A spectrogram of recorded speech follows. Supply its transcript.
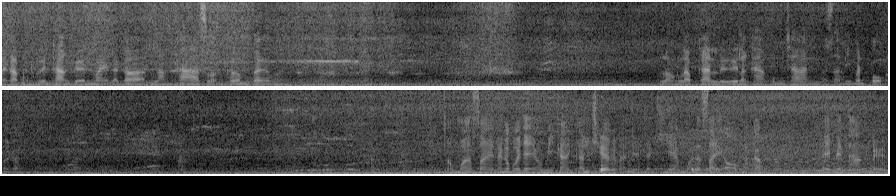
นะครับพื้นทางเดินใหม่แล้วก็หลังคาส่วนเพิ่มเติมรองรับการรื้อหลังคาคุมชานสถานีบ้านโป่งนะครับตรงมอเตอร์ไซค์นะครับก็จะยังมีการกั้นเชือกแล้วเดี๋ยวจะเคลียร์มอเตอร์ไซค์ออกนะครับ ให้เป็นทางเดิน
